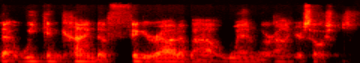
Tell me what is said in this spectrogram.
that we can kind of figure out about when we're on your socials?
